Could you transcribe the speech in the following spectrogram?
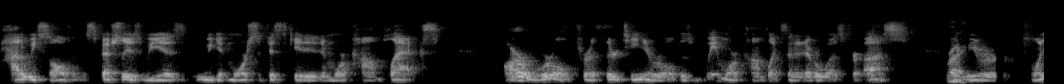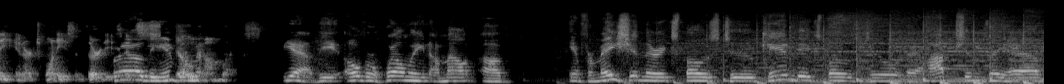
how do we solve them, especially as we as we get more sophisticated and more complex. Our world for a 13 year old is way more complex than it ever was for us right. when we were 20 in our 20s and 30s. Well, it's the so complex. Yeah, the overwhelming amount of information they're exposed to, can be exposed to, the options they have.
